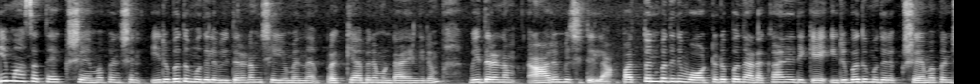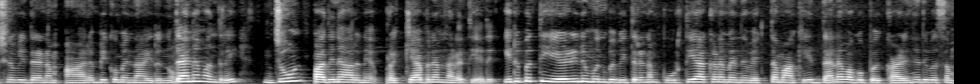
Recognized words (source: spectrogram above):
ഈ മാസത്തെ ക്ഷേമ പെൻഷൻ ഇരുപത് മുതൽ വിതരണം ചെയ്യുമെന്ന് പ്രഖ്യാപനമുണ്ടായെങ്കിലും വിതരണം ആരംഭിച്ചിട്ടില്ല. പത്തൊൻപതിന് വോട്ടെടുപ്പ് നടക്കാനിരിക്കെ ഇരുപത് മുതൽ ക്ഷേമ പെൻഷൻ വിതരണം ആരംഭിക്കുമെന്നായിരുന്നു ധനമന്ത്രി ജൂൺ പതിനാറിന് പ്രഖ്യാപനം നടത്തിയത്. ഇരുപത്തിയേഴിന് മുൻപ് വിതരണം പൂർത്തിയാക്കണമെന്ന് വ്യക്തമാക്കി ധനവകുപ്പ് കഴിഞ്ഞ ദിവസം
